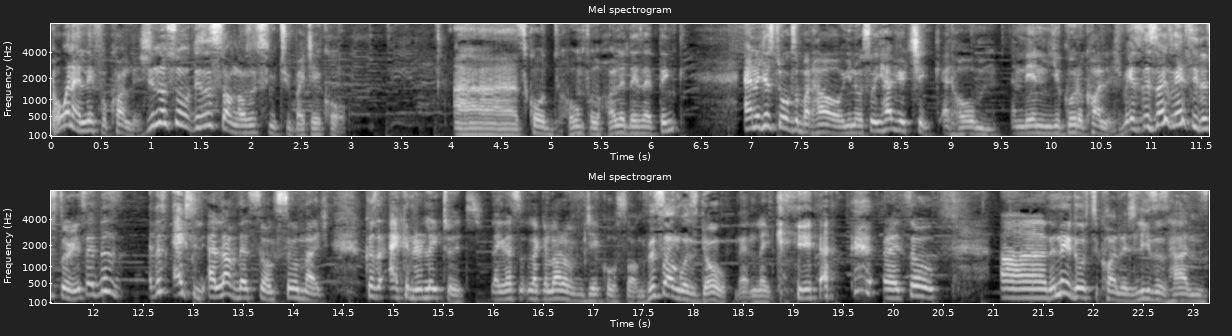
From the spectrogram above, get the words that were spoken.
but when I left for college, you know, so there's a song I was listening to by J Cole. Uh, it's called Home for the Holidays, I think. and it just talks about how you know. So you have your chick at home, and then you go to college. It's, it's, it's basically the story. It's like this. This actually, I love that song so much because I can relate to it. Like that's like a lot of J Cole songs. This song was dope, man. Like, yeah. right. So, uh, the nigga goes to college, leaves his hands,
